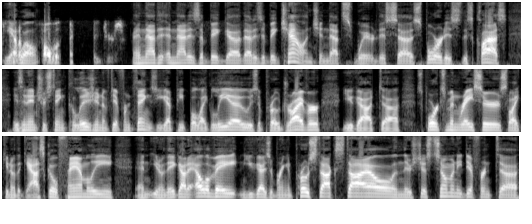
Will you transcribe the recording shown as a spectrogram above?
yeah, well, follow the. And that and that is a big uh, that is a big challenge, and that's where this uh, sport is. This class is an interesting collision of different things. You got people like Leah, who is a pro driver. You got uh, sportsman racers like you know the Gasco family, and you know they got to elevate. And you guys are bringing pro stock style, and there's just so many different uh,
